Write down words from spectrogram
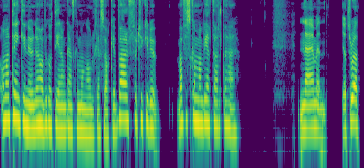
om man tänker nu, nu har vi gått igenom ganska många olika saker. Varför tycker du, varför ska man veta allt det här? Nej, men jag tror att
